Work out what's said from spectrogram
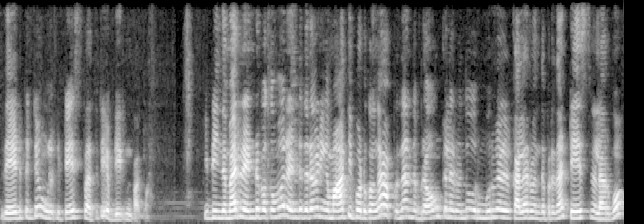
இதை எடுத்துகிட்டு உங்களுக்கு டேஸ்ட் பார்த்துட்டு எப்படி இருக்குன்னு பார்க்கலாம். இப்படி இந்த மாதிரி ரெண்டு பக்கமும் ரெண்டு தடவை நீங்கள் மாற்றி போட்டுக்கோங்க. அப்போ தான் அந்த ப்ரௌன் கலர் வந்து ஒரு முருகல் கலர் வந்தப்பறம் தான் டேஸ்ட் நல்லாயிருக்கும்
